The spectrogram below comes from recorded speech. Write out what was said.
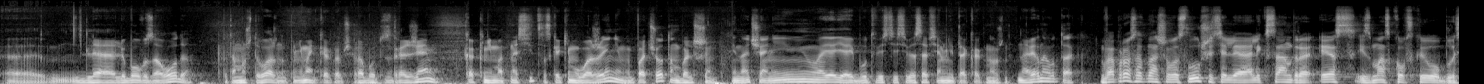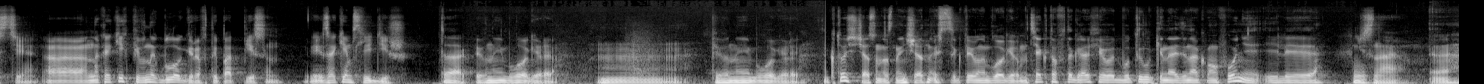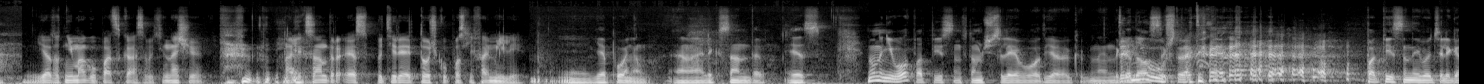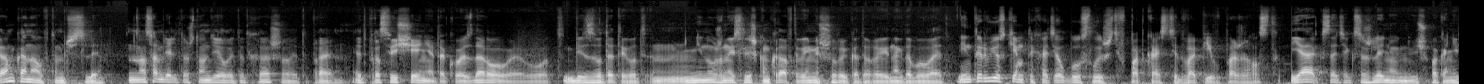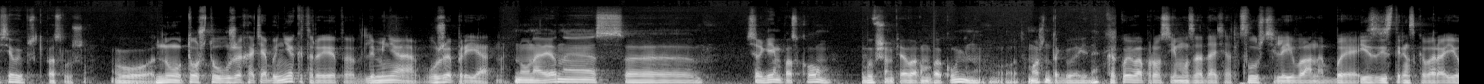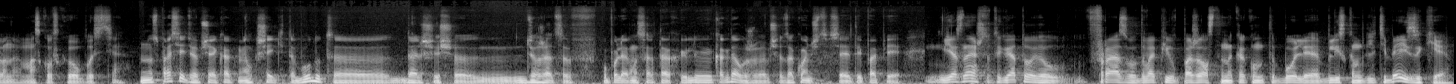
для любого завода, потому что важно понимать, как вообще работать с дрожжами, как к ним относиться, с каким уважением и почетом большим. Иначе они, ай-яй-яй, будут вести себя совсем не так, как нужно. Наверное, вот так. Вопрос от нашего слушателя Александра С. из Московской области. А На каких пивных блогеров ты подписан? И за кем следишь? Так, пивные блогеры. М, Пивные блогеры. Кто сейчас у нас нынче относится к пивным блогерам? Те, кто фотографирует бутылки на одинаковом фоне или... Не знаю. Э, Я тут не могу подсказывать, иначе Александр С. потеряет точку после фамилии. Я я понял. Э, Александр С. Ну, на него подписан, в том числе, вот, я как бы, наверное, Да догадался, неужто? что это. Подписан на его телеграм-канал в том числе. На самом деле, то, что он делает, это хорошо, это правильно. Это просвещение такое здоровое, вот. Без вот этой вот ненужной слишком крафтовой мишуры, которая иногда бывает. Интервью с кем ты хотел бы услышать в подкасте «Два пива», пожалуйста? Я, кстати, к сожалению, еще пока не все выпуски послушал. Вот. Ну, то, что уже хотя бы некоторые, это для меня уже приятно. Ну, наверное, с э, Сергеем Пасковым. Бывшим пивоваром Бакунина. Вот. Можно так говорить, да? Какой вопрос ему задать от слушателя Ивана Б. из Истринского района Московской области? Ну, спросить вообще, как милкшейки-то будут э, дальше еще держаться в популярных сортах, или когда уже вообще закончится вся эта эпопея? Я знаю, что ты готовил фразу «два пива, пожалуйста» на каком-то более близком для тебя языке.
